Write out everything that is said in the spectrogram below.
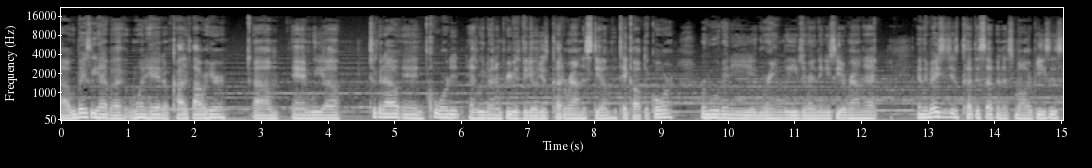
Uh, we basically have a one head of cauliflower here um, and we uh, took it out and cored it as we've done in previous videos, just cut around the stem to take off the core, remove any green leaves or anything you see around that. And then basically just cut this up into smaller pieces.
